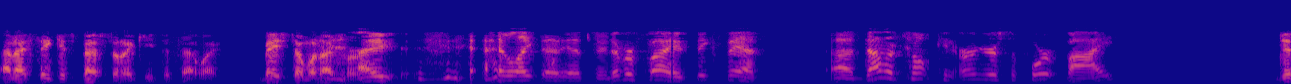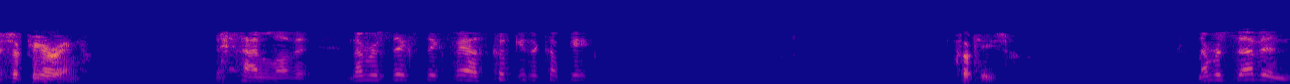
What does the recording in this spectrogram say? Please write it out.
and I think it's best that I keep it that way, based on what I've heard. I I like that answer. Number five, think fast. Uh, Donald Trump can earn your support by disappearing. I love it. Number six, think fast. Cookies or cupcakes? Cookies. Number seven,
